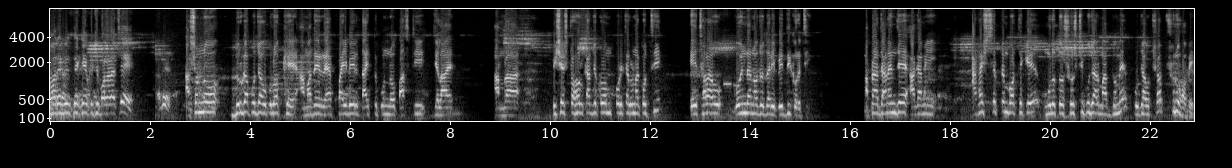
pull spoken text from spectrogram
আমাদের বিরুদ্ধে কেউ কিছু বলার আছে? আসন্ন দুর্গাপূজা উপলক্ষে আমাদের র্যাব ফাইভের দায়িত্বপূর্ণ পাঁচটি জেলায় আমরা বিশেষ টহল কার্যক্রম পরিচালনা করছি। এছাড়াও গোয়েন্দা নজরদারি বৃদ্ধি করেছি। আপনারা জানেন যে আগামী আঠাশ সেপ্টেম্বর থেকে মূলত ষষ্ঠী পূজার মাধ্যমে পূজা উৎসব শুরু হবে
